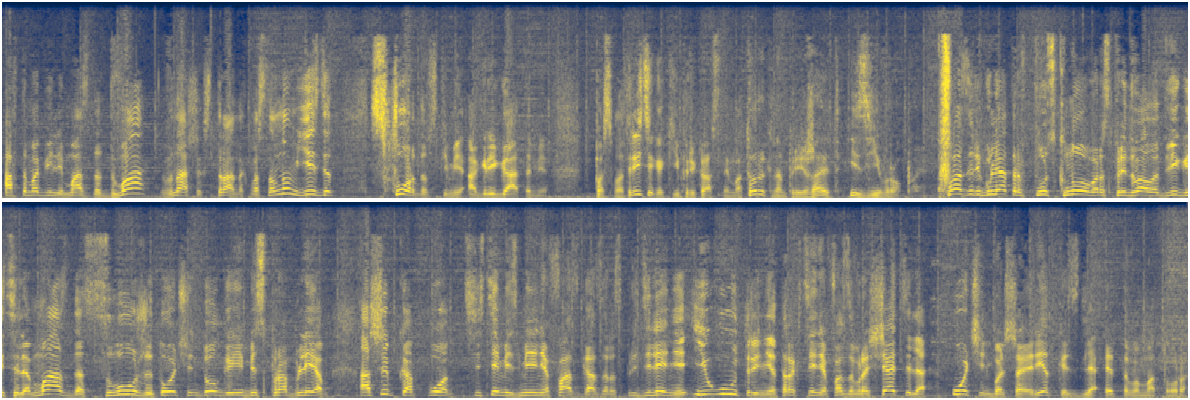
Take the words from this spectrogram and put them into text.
Автомобили Mazda 2 в наших странах в основном ездят с фордовскими агрегатами. Посмотрите, какие прекрасные моторы к нам приезжают из Европы. Фазорегулятор впускного распредвала двигателя Mazda служит очень долго и без проблем. Ошибка по системе изменения фаз газораспределения и утреннее тарахтение фазовращателя – очень большая редкость для этого мотора.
